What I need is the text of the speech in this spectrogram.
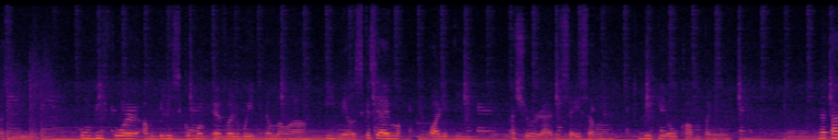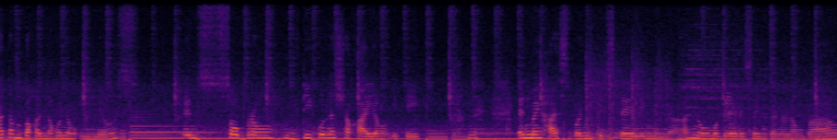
As in, kung before, ang bilis ko mag-evaluate ng mga emails kasi I'm a quality assurance sa isang BPO company natatambakan ako ng emails and sobrang hindi ko na siya kayang i-take. and my husband keeps telling me na, ano, magre-resign ka na lang ba?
